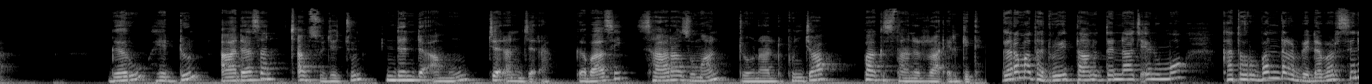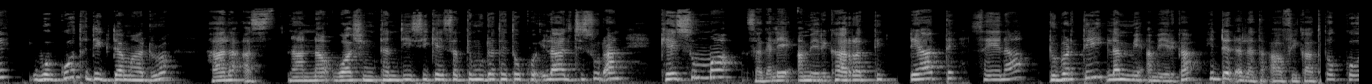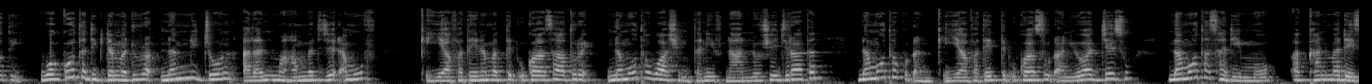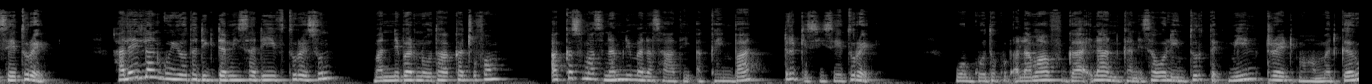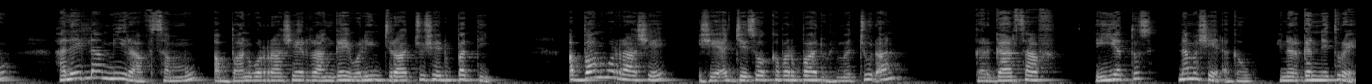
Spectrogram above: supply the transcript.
Garuu hedduun aadaa sana cabsu jechuun hin danda'amu jedhan jedha. Gabaasi Saaraa Zumaan Doonaald Punjaab. Paakistaan irraa ergite. Gara mata duree itti aanutti ennaa ceenu immoo ka torban darbe dabarsine waggoota digdamaa dura haala as naannaa Waashingtan DC keessatti mudate tokko ilaalchisuudhaan keessummaa sagalee Ameerikaa irratti dhiyaatte seenaa dubartii lammii Ameerikaa hidda dhalata Afrikaa tokkooti. Waggoota digdama dura namni Joon Alan Mahammad jedhamuuf qiyyaafatee namatti dhukaasaa ture namoota Waashingtaniif naannoo ishee jiraatan. Namoota kudhan qiyyaafateetti dhukaasuudhaan yoo ajjeesu namoota sadii immoo akkaan madeessee ture. Haleellaan guyyoota digdamii sadiif ture sun manni barnootaa akka cufamu akkasumas namni mana isaatii akka hin baane dirqisiisee ture. Waggoota kudha lamaaf gaa'ilaan kan isa waliin turte Miildireed Mohaammed garuu haleellaan miiraaf sammuu abbaan warraa ishee irraan ga'e waliin jiraachuu ishee dubbatti. Abbaan warraa ishee ishee ajjeesuu akka barbaadu himachuudhaan gargaarsaaf iyyattus nama ishee dhaga'u hin arganne ture.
